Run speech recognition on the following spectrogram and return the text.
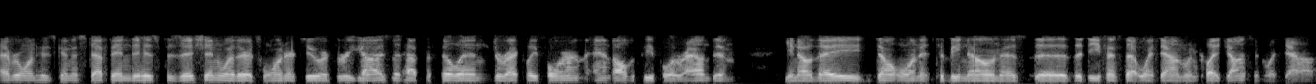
everyone who's going to step into his position, whether it's one or two or three guys that have to fill in directly for him, and all the people around him, you know, they don't want it to be known as the the defense that went down when Clay Johnston went down,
